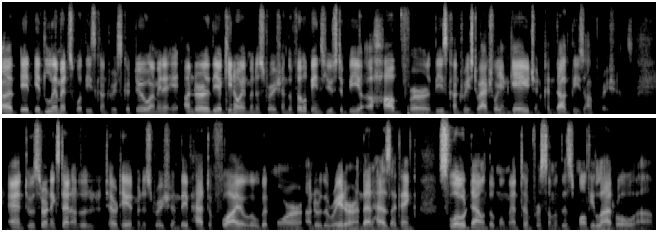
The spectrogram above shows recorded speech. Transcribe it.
uh, it, it limits what these countries could do. I mean, it, under the Aquino administration, the Philippines used to be a hub for these countries to actually engage and conduct these operations. And to a certain extent, under the Duterte administration, they've had to fly a little bit more under the radar. And that has, I think, slowed down the momentum for some of this multilateral um,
